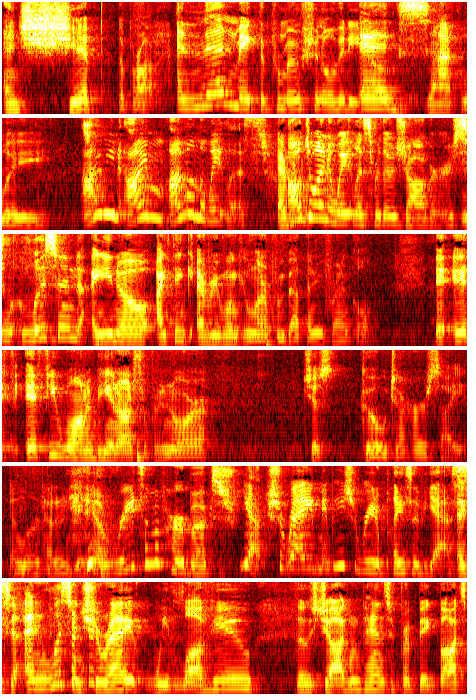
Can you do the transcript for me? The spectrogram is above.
and ship the product. and then make the promotional video. Exactly. I mean, I'm I'm on the wait list. Every- I'll join a wait list for those joggers. L- listen, you know, I think everyone can learn from Bethenny Frankel. If if you want to be an entrepreneur, just go to her site and learn how to do it. Yeah, read some of her books. Yeah, Sheree, maybe you should read A Place of Yes. Exactly. And listen, Sheree, we love you. Those jogging pants are for big butts.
